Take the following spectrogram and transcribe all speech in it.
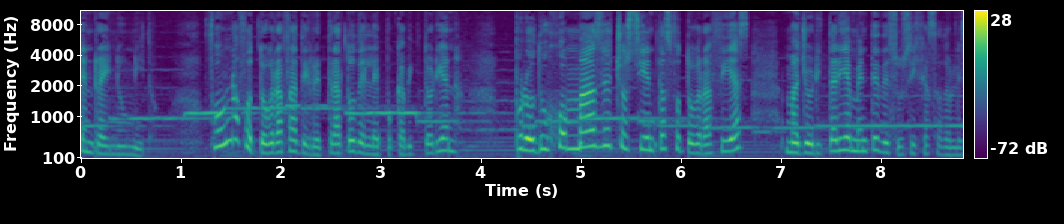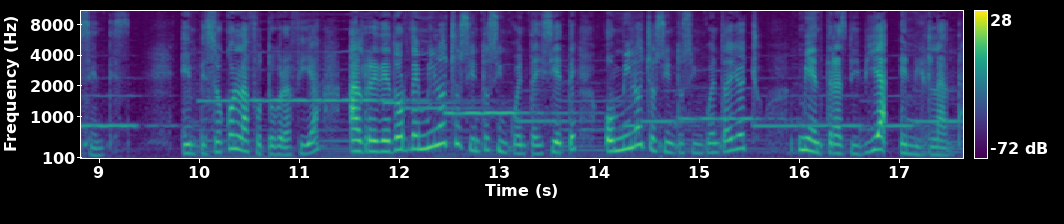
en Reino Unido. Fue una fotógrafa de retrato de la época victoriana. Produjo más de 800 fotografías, mayoritariamente de sus hijas adolescentes. Empezó con la fotografía alrededor de 1857 o 1858, mientras vivía en Irlanda.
